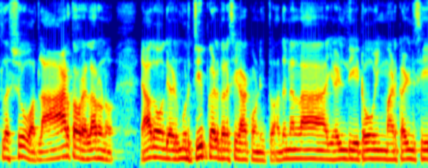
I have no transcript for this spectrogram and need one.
ಸ್ಲಶ್ಶು ಒದ್ಲಾಡ್ತವ್ರು ಎಲ್ಲರೂ ಯಾವುದೋ ಒಂದು ಎರಡು ಮೂರು ಜೀಪ್ಗಳು ಬೇರೆ ಸಿಗಾಕೊಂಡಿತ್ತು. ಅದನ್ನೆಲ್ಲ ಎಳ್ದು ಟೋವಿಂಗ್ ಮಾಡಿ ಕಳಿಸಿ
